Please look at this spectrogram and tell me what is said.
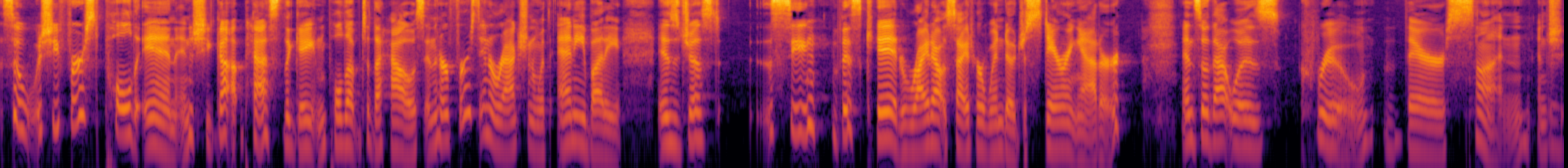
so she first pulled in and she got past the gate and pulled up to the house. And her first interaction with anybody is just seeing this kid right outside her window, just staring at her. And so that was Crew, their son. And she,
